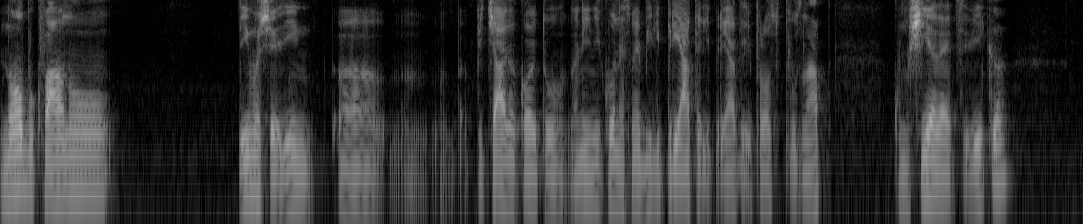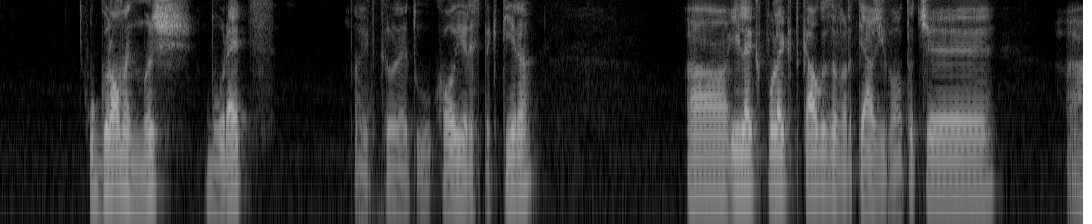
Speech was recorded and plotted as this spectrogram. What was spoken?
Но буквално имаше един пичага, който нали, никога не сме били приятели, приятели, просто познат. Комшия, дет се вика. Огромен мъж, борец, нали, такъв, дето ходи респектира. А, и лека по лека така го завъртя живота, че а,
